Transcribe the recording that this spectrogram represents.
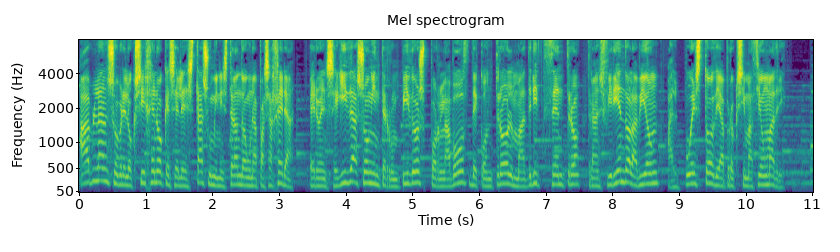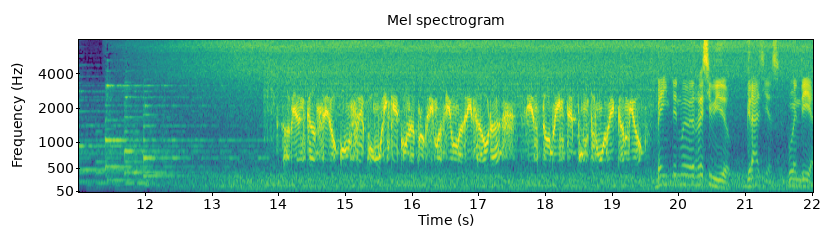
hablan sobre el oxígeno que se le está suministrando a una pasajera, pero enseguida son interrumpidos por la voz de Control Madrid Centro transfiriendo al avión al puesto de aproximación Madrid. Avianca 011, comunique con aproximación Madrid ahora, 120.9, cambio. 29 recibido, gracias, buen día.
